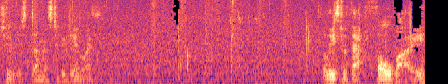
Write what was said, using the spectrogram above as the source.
Should have just done this to begin with. At least with that full body.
